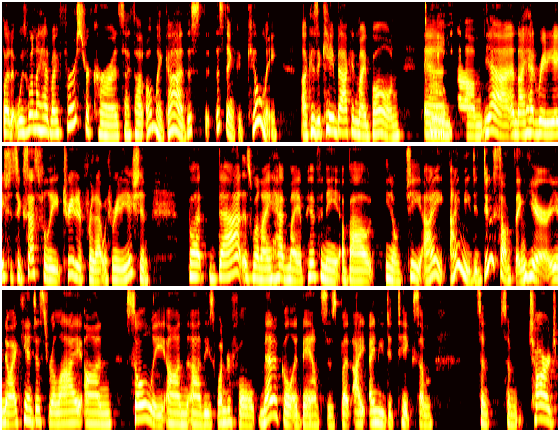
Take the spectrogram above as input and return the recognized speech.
But it was when I had my first recurrence, I thought, oh my God, this, this thing could kill me because uh, it came back in my bone. And oh. um, yeah, and I had radiation, successfully treated for that with radiation. But that is when I had my epiphany about, you know, gee, I, I need to do something here. You know, I can't just rely on solely on uh, these wonderful medical advances, but I, I need to take some some some charge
